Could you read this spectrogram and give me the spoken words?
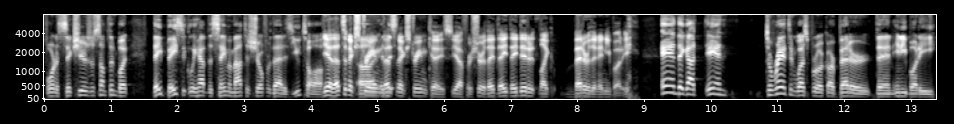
four to six years or something. But they basically have the same amount to show for that as Utah. Yeah, that's an extreme. and that's an extreme case. Yeah, for sure. They they they did it like better than anybody. and they got and Durant and Westbrook are better than anybody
